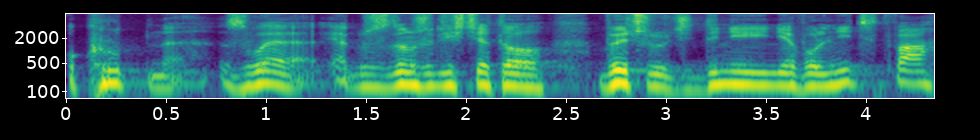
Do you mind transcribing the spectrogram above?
okrutne, złe, jak już zdążyliście to wyczuć. Dni niewolnictwa,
